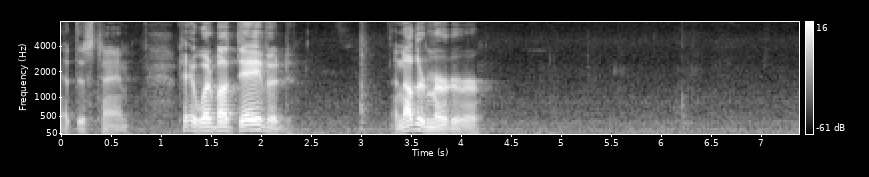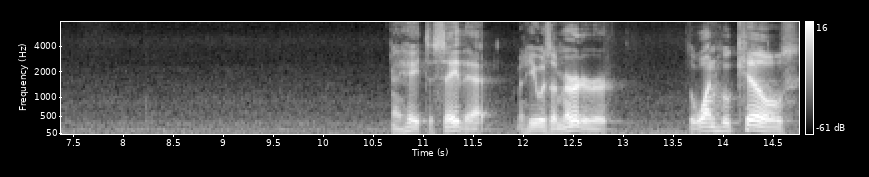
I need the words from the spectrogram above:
at this time. Okay, what about David? Another murderer. I hate to say that, but he was a murderer. The one who kills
